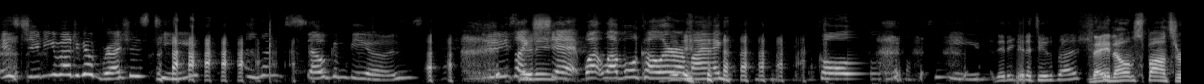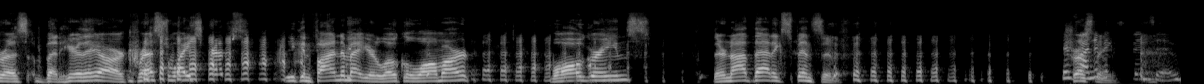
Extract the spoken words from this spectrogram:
Is Junie about to go brush his teeth? I'm so confused. Junie's like, Junie- shit, what level color are my gold teeth? Did he get a toothbrush? They don't sponsor us, but here they are. Crest White Strips. You can find them at your local Walmart, Walgreens. They're not that expensive. They're Trust kind me. of expensive.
